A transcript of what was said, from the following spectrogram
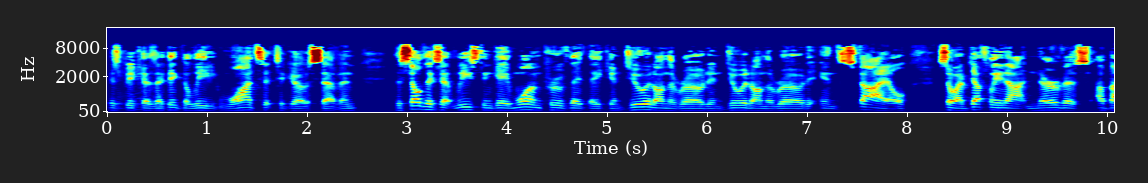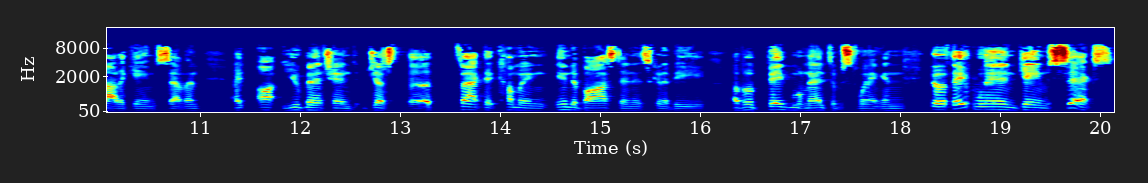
is because I think the league wants it to go seven. The Celtics, at least in game one, proved that they can do it on the road and do it on the road in style. So I'm definitely not nervous about a game seven. I, uh, you mentioned just the fact that coming into Boston is going to be a big momentum swing. And you know, if they win game six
